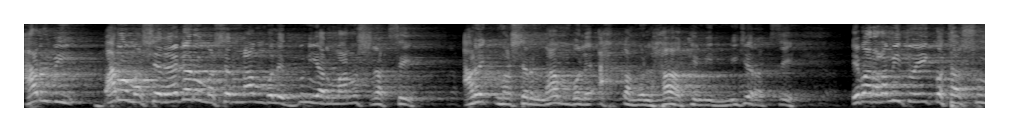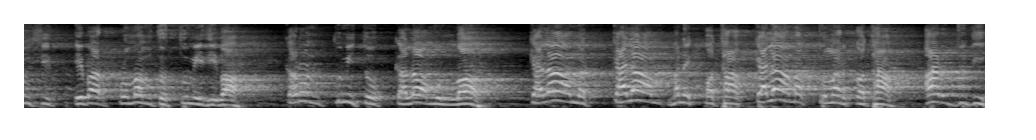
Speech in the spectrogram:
আরবি বারো মাসের, এগারো মাসের নাম বলে দুনিয়ার মানুষ রাখছে, আরেক মাসের নাম বলে আহকামুল হাকিমিন নিজে রাখছে। এবার আমি তো এই কথা শুনছি, এবার প্রমাণ তো তুমি দিবা, কারণ তুমি তো কালামুল্লাহ। কালাম কালাম মানে কথা, কালাম তোমার কথা। আর যদি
